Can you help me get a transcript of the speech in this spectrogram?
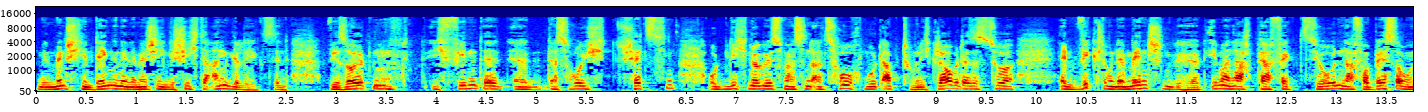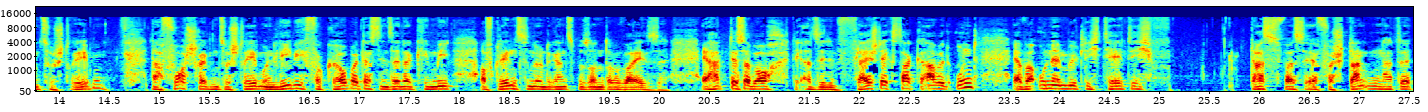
mit menschlichen Denken, in der menschlichen Geschichte angelegt sind. Wir sollten, ich finde, äh, das ruhig schätzen und nicht nur gewissermaßen als Hochmut abtun. Ich glaube, dass es zur Entwicklung der Menschen gehört, immer nach Perfektion, nach Verbesserung zu streben, nach Fortschritten zu streben. Und Liebig verkörpert das in seiner Chemie auf glänzende und ganz besondere Weise. Er hat deshalb auch also den Fleischextrakt gearbeitet und er war unermüdlich tätig das, was er verstanden hatte,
